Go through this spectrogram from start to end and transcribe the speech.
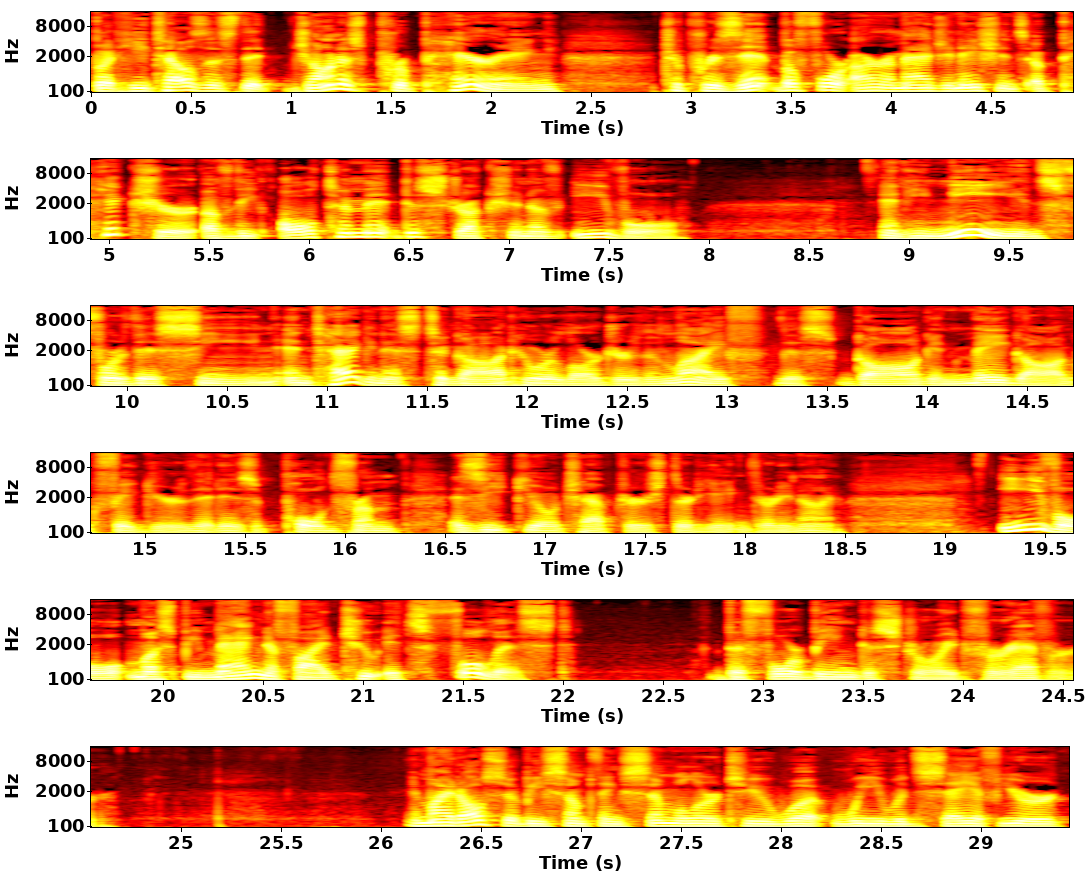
But he tells us that John is preparing to present before our imaginations a picture of the ultimate destruction of evil. And he needs for this scene antagonists to God who are larger than life, this Gog and Magog figure that is pulled from Ezekiel chapters 38 and 39. Evil must be magnified to its fullest before being destroyed forever. It might also be something similar to what we would say if you're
